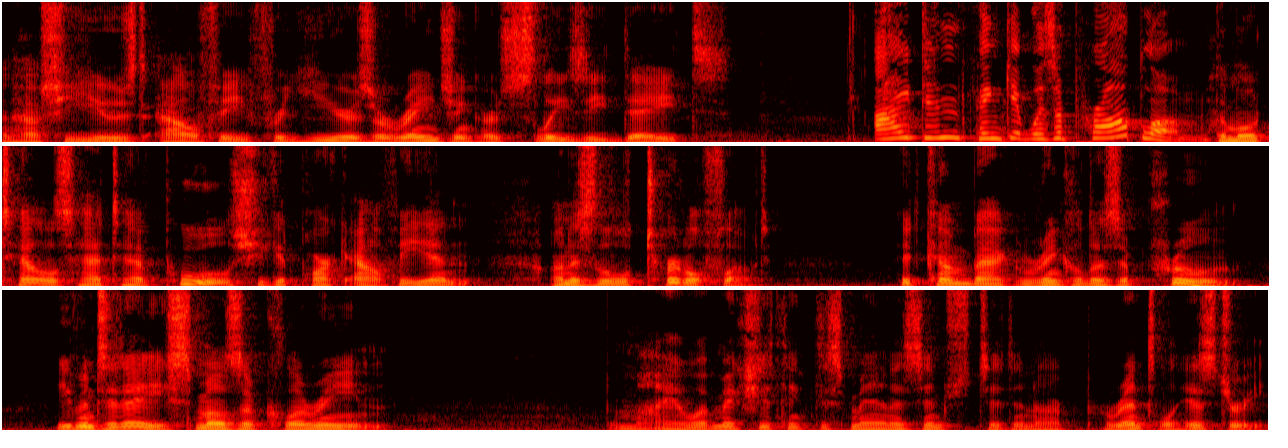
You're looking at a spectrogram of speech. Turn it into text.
and how she used Alfie for years arranging her sleazy date. I didn't think it was a problem. The motels had to have pools she could park Alfie in on his little turtle float. He'd come back wrinkled as a prune. Even today, he smells of chlorine. But Maya, what makes you think this man is interested in our parental history,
